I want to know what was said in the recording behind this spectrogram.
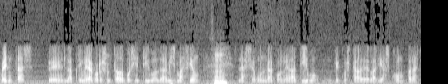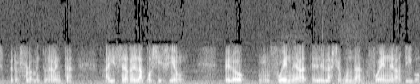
ventas la primera con resultado positivo de la misma acción mm. la segunda con negativo que constaba de varias compras pero solamente una venta ahí cerré la posición pero mm, fue eh, la segunda fue en negativo.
